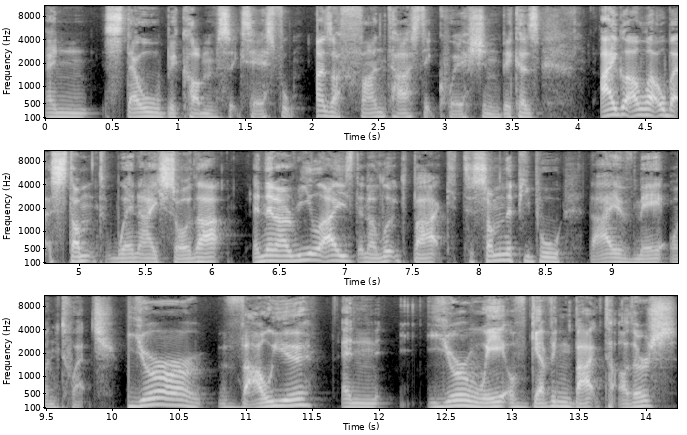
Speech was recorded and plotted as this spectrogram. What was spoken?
and still become successful? That's a fantastic question because I got a little bit stumped when I saw that. And then I realized and I looked back to some of the people that I have met on Twitch. Your value and your way of giving back to others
